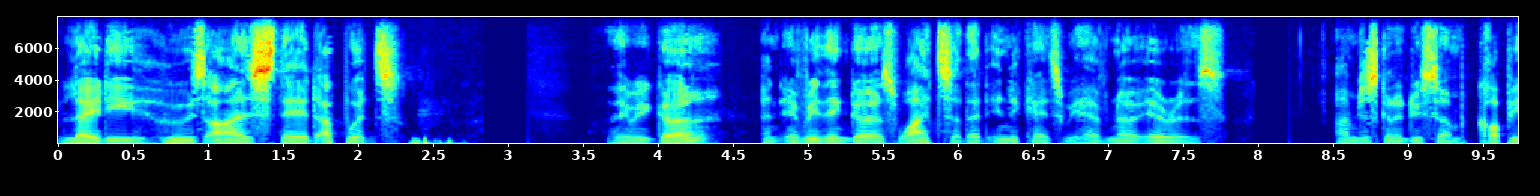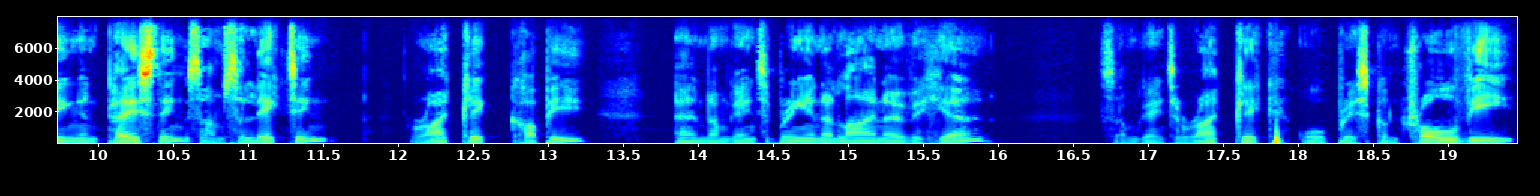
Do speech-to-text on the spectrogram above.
lady whose eyes stared upwards. There we go. And everything goes white, so that indicates we have no errors. I'm just going to do some copying and pasting. So I'm selecting, right click, copy, and I'm going to bring in a line over here. So I'm going to right click or press Control V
